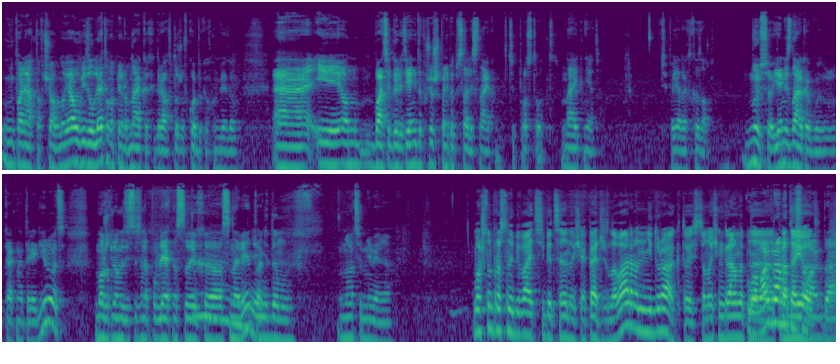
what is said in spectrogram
непонятно в чем. Но я увидел летом, например, в Найках играл, тоже в кобиках он бегал. Э, И он, батя говорит, я не допущу, чтобы они подписались с Nike. Типа просто вот Nike нет. Типа я так сказал. Ну и все, я не знаю, как бы, как на это реагировать. Может ли он действительно повлиять на своих э, сыновей, Я так, не думаю. но тем не менее. Может, он просто набивает себе цену еще. Опять же, Лавар, он не дурак, то есть он очень грамотно Лавар грамотный продает. человек, да.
